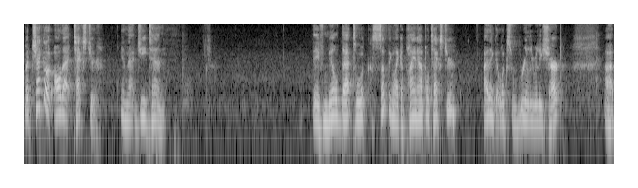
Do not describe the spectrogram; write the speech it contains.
But check out all that texture in that G10. They've milled that to look something like a pineapple texture. I think it looks really, really sharp. Uh,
